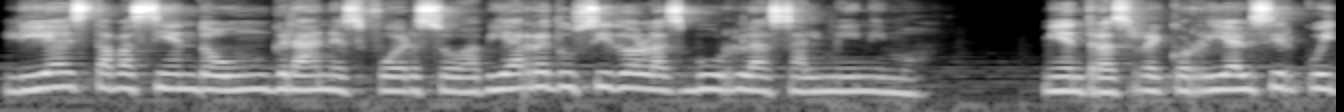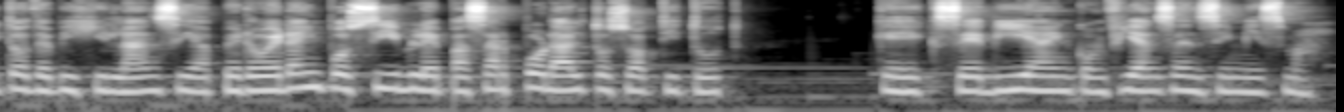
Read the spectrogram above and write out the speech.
Lía estaba haciendo un gran esfuerzo, había reducido las burlas al mínimo, mientras recorría el circuito de vigilancia, pero era imposible pasar por alto su actitud, que excedía en confianza en sí misma.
